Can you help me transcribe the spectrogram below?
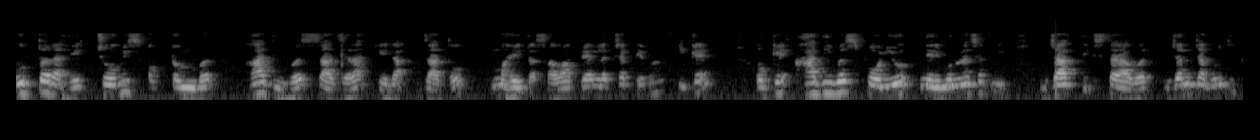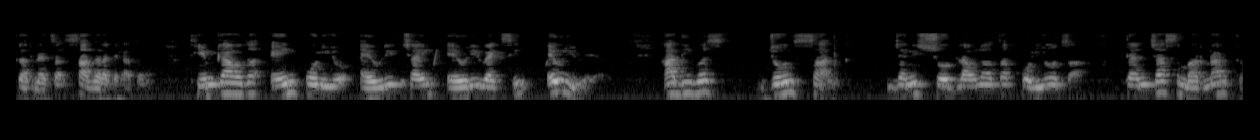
उत्तर आहे चोवीस ऑक्टोबर हा दिवस साजरा केला जातो. माहीत असावा आपल्याला लक्षात ठेवा. ठीक आहे? ओके हा दिवस पोलिओ निर्मूलनासाठी जागतिक स्तरावर जनजागृती करण्याचा साजरा केला जातो. थीम काय होतं? End polio every child every vaccine everywhere हा दिवस जोन साल्क ज्यांनी शोध लावला होता पोलिओचा त्यांच्या स्मरणार्थ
